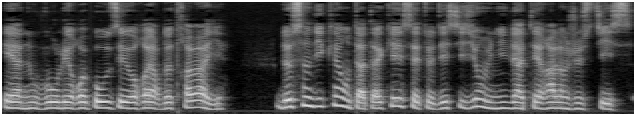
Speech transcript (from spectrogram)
et à nouveau les repos et horaires de travail. Deux syndicats ont attaqué cette décision unilatérale en justice.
